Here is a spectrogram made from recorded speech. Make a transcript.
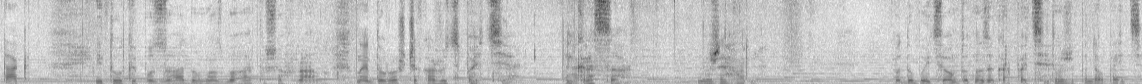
Так. І тут і позаду у нас багато шафрану. Найдорожче кажуть спеція. І Так. краса. Дуже гарно, Подобається вам тут на Закарпатті? дуже подобається.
